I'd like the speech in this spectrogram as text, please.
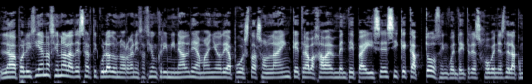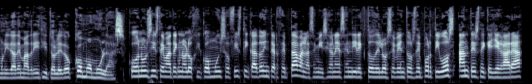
La Policía Nacional ha desarticulado una organización criminal de amaño de apuestas online que trabajaba en 20 países y que captó 53 jóvenes de la Comunidad de Madrid y Toledo como mulas. Con un sistema tecnológico muy sofisticado interceptaban las emisiones en directo de los eventos deportivos antes de que llegara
